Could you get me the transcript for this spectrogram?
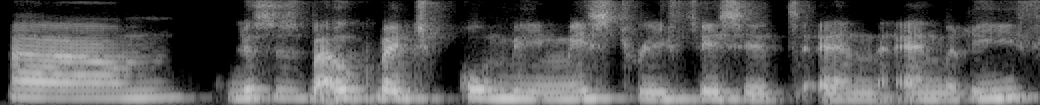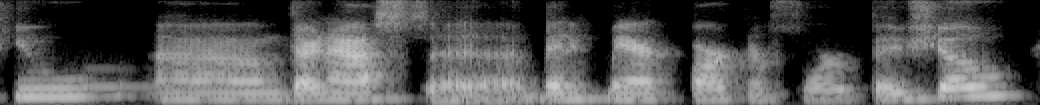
Um, dus het is ook een beetje combi mystery visit en, en review. Um, daarnaast ben ik merkpartner voor Peugeot.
